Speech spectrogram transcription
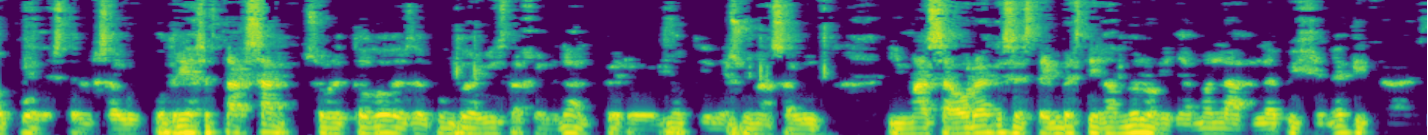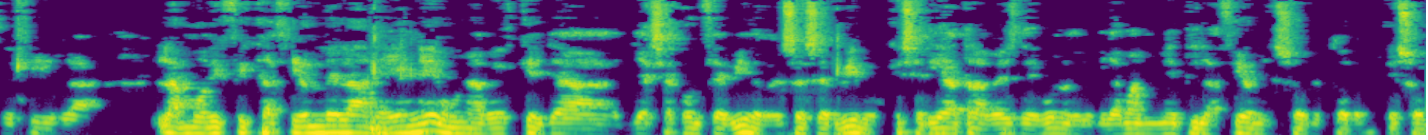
no puedes tener salud. Podrías estar sano, sobre todo desde el punto de vista general, pero no tienes una salud. Y más ahora que se está investigando lo que llaman la, la epigenética, es decir, la, la modificación del ADN una vez que ya, ya se ha concebido ese ser vivo, que sería a través de, bueno, de lo que llaman metilaciones sobre todo, que son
